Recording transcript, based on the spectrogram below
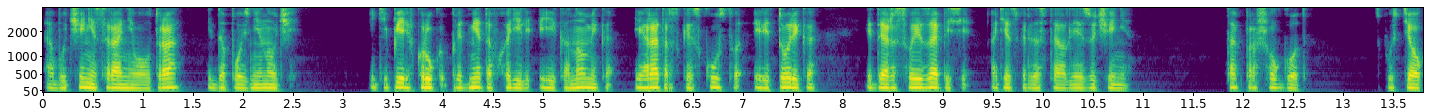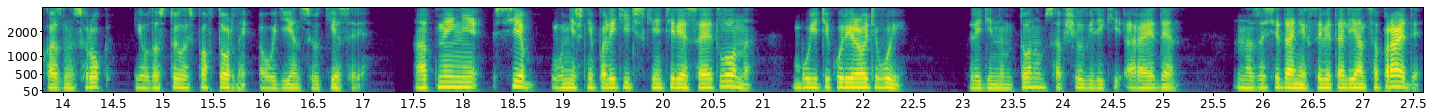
Обучение с раннего утра и до поздней ночи. И теперь в круг предметов входили и экономика, и ораторское искусство, и риторика – и даже свои записи отец предоставил для изучения. Так прошел год. Спустя указанный срок я удостоилась повторной аудиенции у кесаря. «Отныне все внешнеполитические интересы Айтлона будете курировать вы», ледяным тоном сообщил великий Араэден. «На заседаниях Совета Альянса Прайды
